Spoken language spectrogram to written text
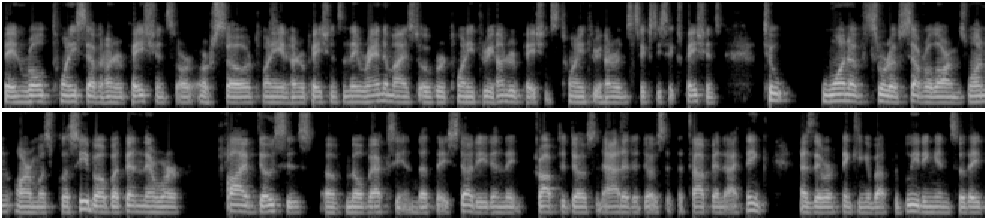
they enrolled 2,700 patients or, or so, or 2,800 patients, and they randomized over 2,300 patients, 2,366 patients, to one of sort of several arms. One arm was placebo, but then there were five doses of milvexian that they studied, and they dropped a dose and added a dose at the top end. I think as they were thinking about the bleeding, and so they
